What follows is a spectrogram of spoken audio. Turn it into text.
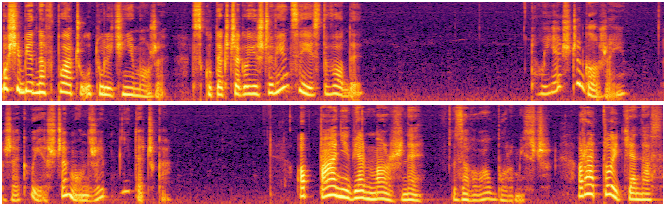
bo się biedna w płaczu utulić nie może, wskutek czego jeszcze więcej jest wody, To jeszcze gorzej. rzekł jeszcze mądrzej Niteczka. O panie wielmożny, Zawołał burmistrz. ratujcie nas,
